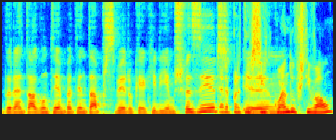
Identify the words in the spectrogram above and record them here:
durante algum tempo a tentar perceber o que é que iríamos fazer. Era para ter sido quando o festival?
